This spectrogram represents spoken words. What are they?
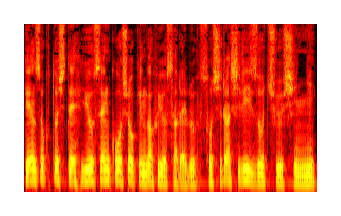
原則として優先交渉権が付与されるソシラシリーズを中心に、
